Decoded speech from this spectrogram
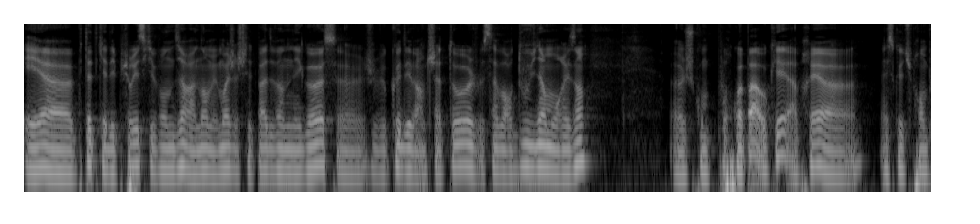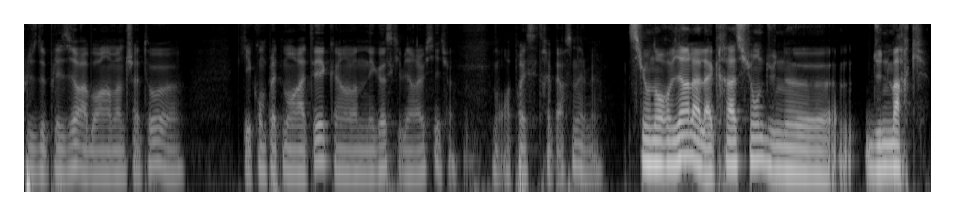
Et euh, peut-être qu'il y a des puristes qui vont te dire ah non mais moi j'achète pas de vin de négoce, euh, je veux que des vins de château, je veux savoir d'où vient mon raisin. Euh, je pourquoi pas, ok. Après, est-ce que tu prends plus de plaisir à boire un vin de château qui est complètement raté qu'un vin de négoce qui est bien réussi, tu vois Bon après c'est très personnel. Mais... Si on en revient là à la création d'une d'une marque,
